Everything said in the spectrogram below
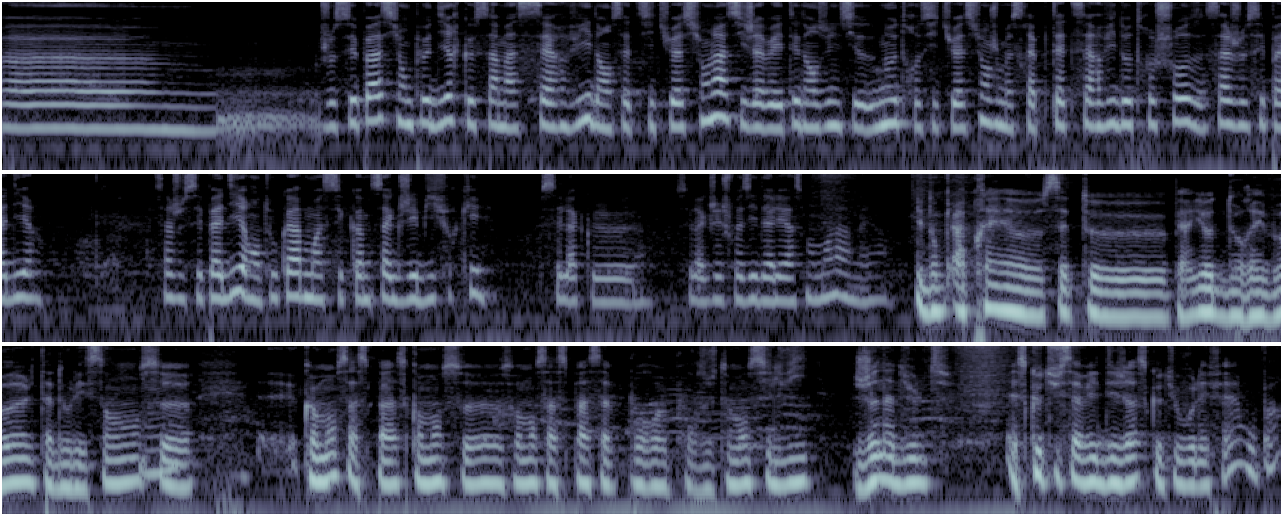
Euh, je ne sais pas si on peut dire que ça m'a servi dans cette situation-là. Si j'avais été dans une, autre situation, je me serais peut-être servi d'autre chose. Ça, je ne sais pas dire. Ça, je sais pas dire. En tout cas, moi, c'est comme ça que j'ai bifurqué. c'est là que c'est là que j'ai choisi d'aller à ce moment-là. Mais... Et donc après euh, cette euh, période de révolte, adolescence, euh, comment ça se passe? Comment, se- comment ça se passe pour, pour justement Sylvie, jeune adulte? Est-ce que tu savais déjà ce que tu voulais faire ou pas?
